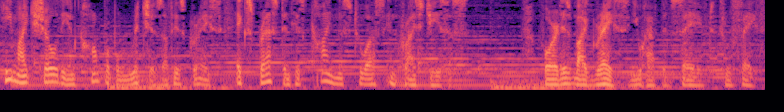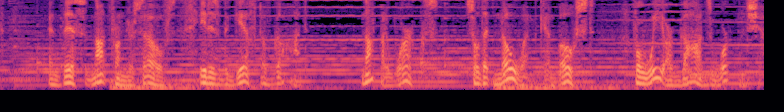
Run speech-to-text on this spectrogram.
he might show the incomparable riches of his grace expressed in his kindness to us in Christ Jesus. For it is by grace you have been saved through faith. And this not from yourselves, it is the gift of God, not by works, so that no one can boast. For we are God's workmanship,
